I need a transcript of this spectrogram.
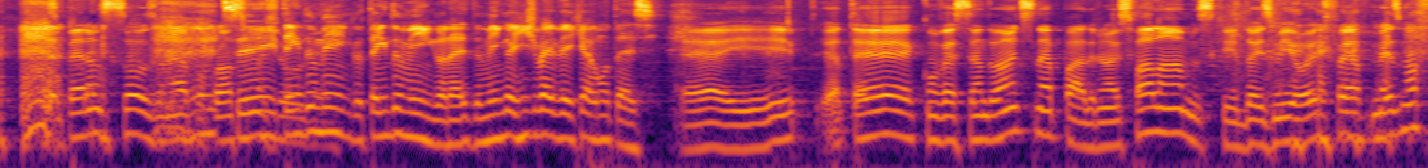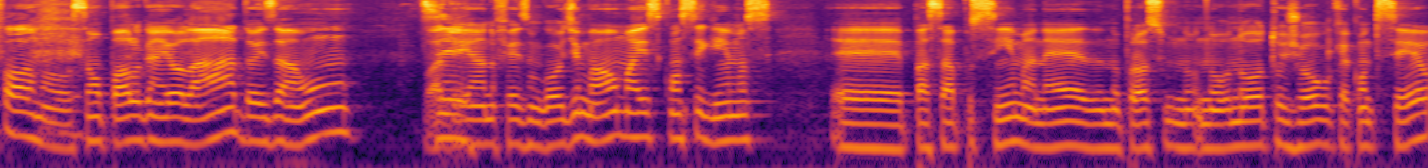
esperançoso, né? Pro próximo Sim, jogo. tem domingo, tem domingo, né? Domingo a gente vai ver o que acontece. É, e até conversando antes, né, padre? Nós falamos que 2008 foi a mesma forma. O São Paulo ganhou lá, 2 a 1 um, o Sim. Adriano fez um gol de mão, mas conseguimos é, passar por cima, né? No próximo, no, no, outro jogo que aconteceu,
